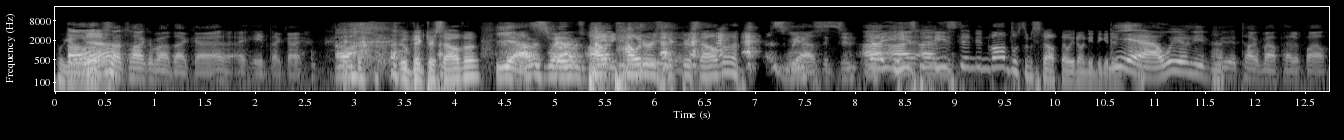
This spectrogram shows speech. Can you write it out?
We get Oh, one. Let's not talk about that guy. I, I hate that guy. Oh, Who, Victor Salva. Yeah, I was wait- I was Pow- waiting Powder's. Victor Salva. That's weird. Yes. Uh, yeah, I- he's I- been he's been involved with some stuff that we don't need to get into. Yeah, we don't need to talk about pedophile.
